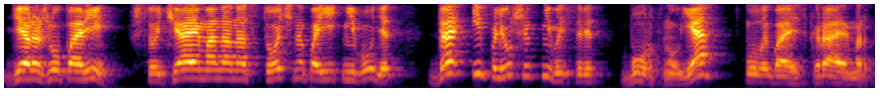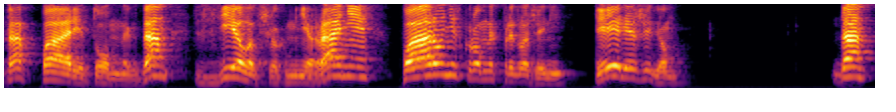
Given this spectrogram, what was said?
«Держу пари, что чаем она нас точно поить не будет, да и плюшек не выставит», – буркнул я, улыбаясь краем рта паре томных дам, сделавших мне ранее пару нескромных предложений. Переживем. Да,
